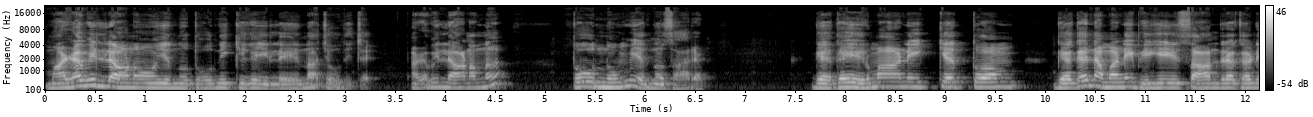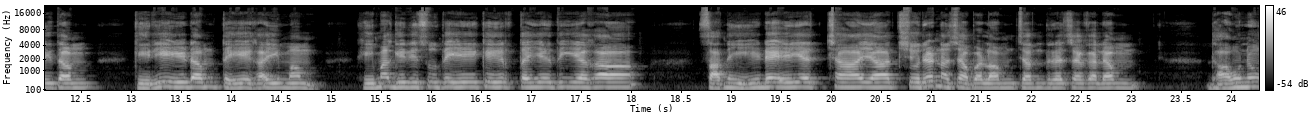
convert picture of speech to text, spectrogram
മഴവില്ലാണോ എന്ന് തോന്നിക്കുകയില്ലേ എന്നാണ് ചോദിച്ചത് മഴവില്ലാണെന്ന് തോന്നും എന്ന് സാരം. ഗതൈർമാണിക്യത്വം ഗഗനമണിഭിः സാന്ദ്രഘടിതം കിരീടം തേ ഹൈമം ഹിമഗിരിസുതേ യः സനീടേയച്ഛായാച്ഛുരണശബളം ചന്ദ്രശകലം ധൗനു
